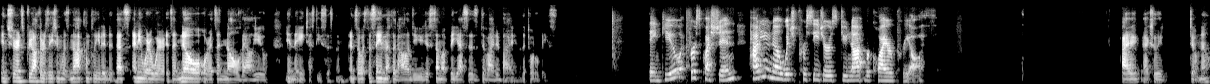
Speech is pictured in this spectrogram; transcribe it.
insurance pre-authorization was not completed, that's anywhere where it's a no or it's a null value in the HST system. And so it's the same methodology. You just sum up the yeses divided by the total base. Thank you. First question How do you know which procedures do not require pre auth? I actually don't know.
